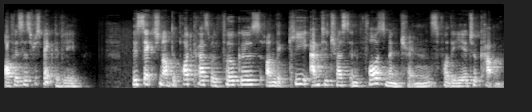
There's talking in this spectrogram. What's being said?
offices, respectively. This section of the podcast will focus on the key antitrust enforcement trends for the year to come.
